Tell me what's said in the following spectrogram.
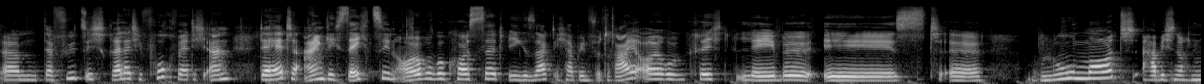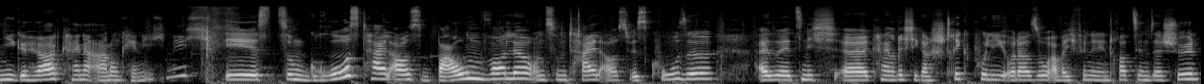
ähm, der fühlt sich relativ hochwertig an. Der hätte eigentlich 16 Euro gekostet. Wie gesagt, ich habe ihn für 3 Euro gekriegt. Label ist äh, Blue Mod. Habe ich noch nie gehört. Keine Ahnung, kenne ich nicht. Ist zum Großteil aus Baumwolle und zum Teil aus Viskose. Also jetzt nicht äh, kein richtiger Strickpulli oder so, aber ich finde den trotzdem sehr schön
